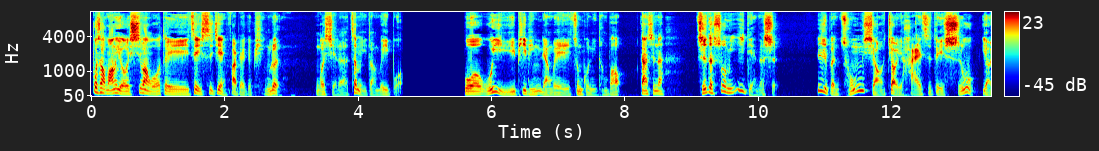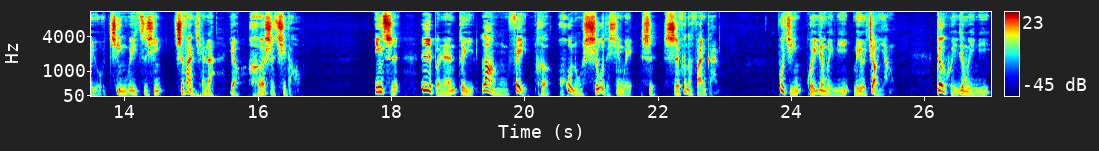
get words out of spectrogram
不少网友希望我对这一事件发表一个评论，我写了这么一段微博：我无异于批评两位中国女同胞，但是呢。值得说明一点的是，日本从小教育孩子对食物要有敬畏之心，吃饭前呢要合适祈祷。因此，日本人对于浪费和糊弄食物的行为是十分的反感，不仅会认为你没有教养，更会认为你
